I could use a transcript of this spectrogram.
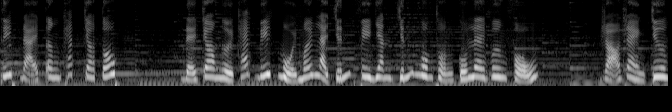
tiếp đại tân khách cho tốt, để cho người khác biết muội mới là chính phi danh chính ngôn thuận của Lê Vương Phủ. Rõ ràng chưa?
